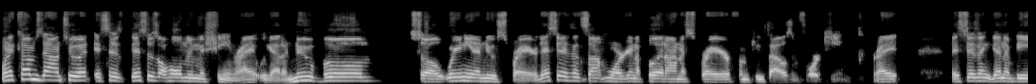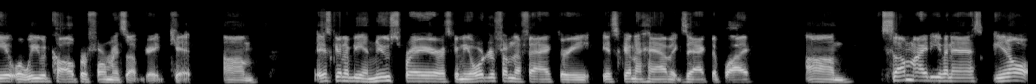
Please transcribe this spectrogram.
when it comes down to it, it says this is a whole new machine, right? We got a new boom. So we need a new sprayer. This isn't something we're going to put on a sprayer from 2014, right? This isn't going to be what we would call a performance upgrade kit. Um, it's going to be a new sprayer. It's going to be ordered from the factory. It's going to have ExactApply. Um, some might even ask, you know,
